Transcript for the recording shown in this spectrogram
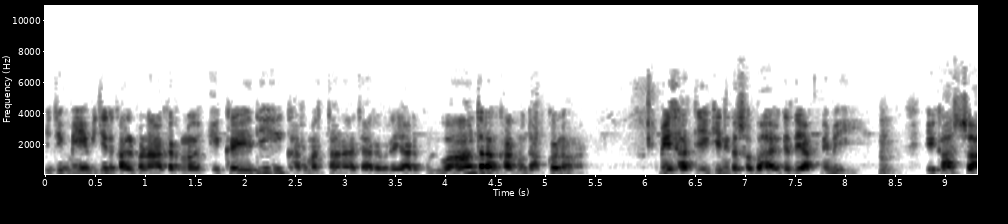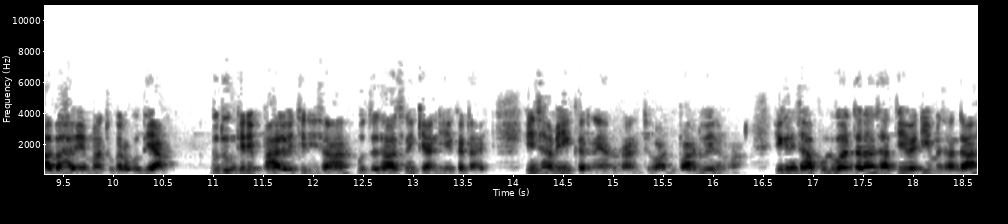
ඉතින් මේ විදිහට කල්පනා කරන එකෙදී කර්මස්ථානාචාරවලට පුළුවන් තරම් කරුණු දක්වනවා. මේ සතිය කියන එක ස්වභාවික දෙයක් නෙමෙයි. ඒක අස්වාභාවයෙන් මතු කරපු දෙයක්. බුදුන් කෙනෙක් පහළ වෙච්ච නිසා බුද්ධ ශාසනය කියන්නේ ඒකටයි. ඒ නිසා මේක කරන යනකොට අනිත් අඩුපාඩු වෙනවා. ඒක නිසා පුළුවන් තරම් සතිය වැඩි වීම සඳහා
